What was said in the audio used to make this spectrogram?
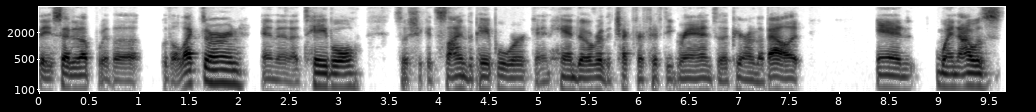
they set it up with a with a lectern and then a table, so she could sign the paperwork and hand over the check for fifty grand to appear on the ballot. And when I was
